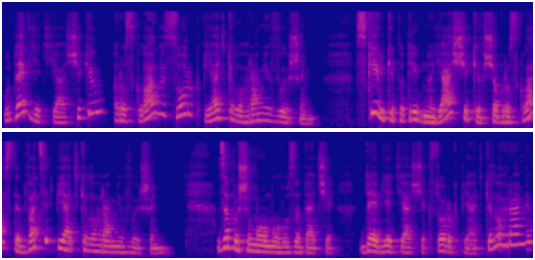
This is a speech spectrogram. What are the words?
У 9 ящиків розклали 45 кг вишень. Скільки потрібно ящиків, щоб розкласти 25 кг вишень? Запишемо умову задачі. 9 ящик 45 кг,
